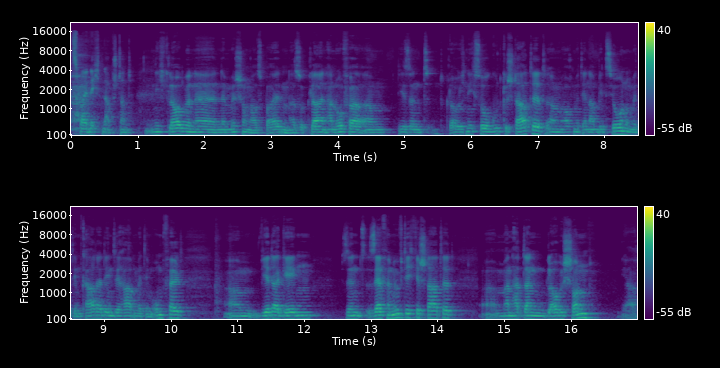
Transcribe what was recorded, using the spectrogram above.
zwei Nächten Abstand? Ich glaube, eine, eine Mischung aus beiden. Also klar, in Hannover, ähm, die sind, glaube ich, nicht so gut gestartet, ähm, auch mit den Ambitionen und mit dem Kader, den sie haben, mit dem Umfeld. Ähm, wir dagegen sind sehr vernünftig gestartet. Äh, man hat dann, glaube ich, schon ja,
